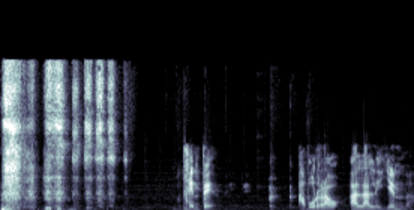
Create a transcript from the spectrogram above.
Gente, ha borrado a la leyenda.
